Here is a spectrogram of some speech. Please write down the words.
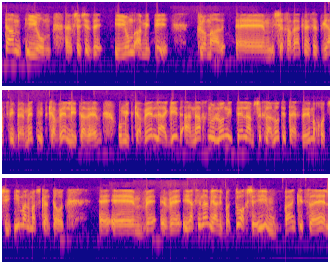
סתם איום, אני חושב שזה איום אמיתי. כלומר, אה, שחבר הכנסת גפני באמת מתכוון להתערב, הוא מתכוון להגיד, אנחנו לא ניתן להמשיך להעלות את ההחזרים החודשיים על משכנתאות. אה, ויהיה חינמי, אני בטוח שאם בנק ישראל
